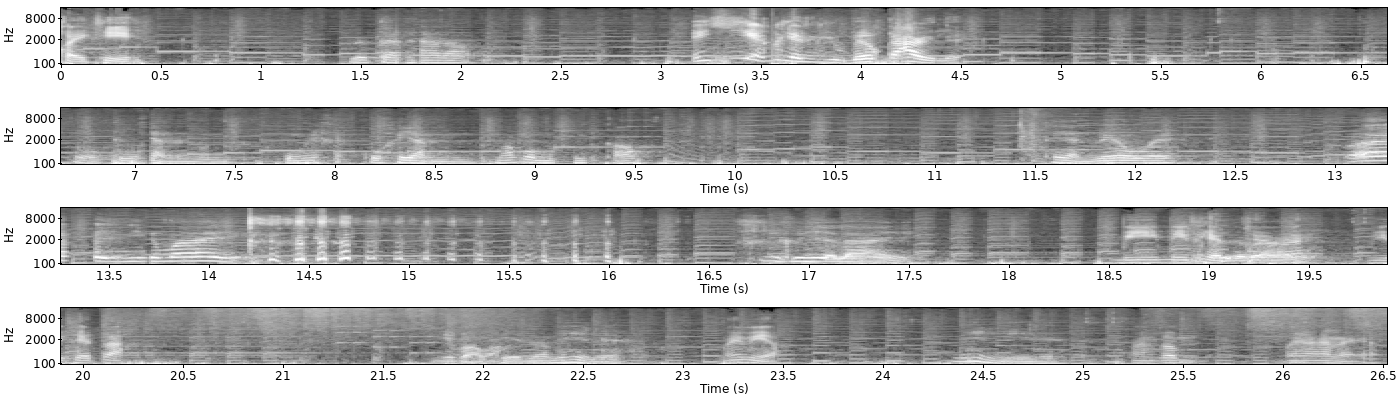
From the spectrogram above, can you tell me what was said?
ขออีกทีเวลแปดห้าแล้ว ไอ้เหี้ยก็ยังอยู่เวลเก้าอยู่เลย โอ้กูขยันมึงกูไม่ขกูขยันมากกว่ามึงก๊อฟขยันเวลเว้ยเฮ้ยยิงทำไม นี่คืออะไร มีมีเพชรใช่ไหมมีเพชรปะมีเปล่าวะเพจเราไม่เห็นเลย ไม่มีเหรอไม่เห็นมีเลยมันก็ไม่อะไรอะ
